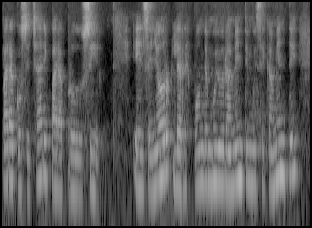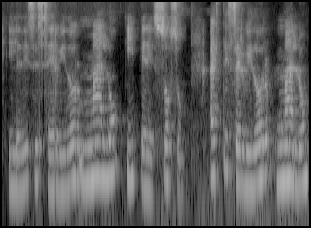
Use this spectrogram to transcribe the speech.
para cosechar y para producir. el Señor le responde muy duramente y muy secamente y le dice servidor malo y perezoso. A este servidor malo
